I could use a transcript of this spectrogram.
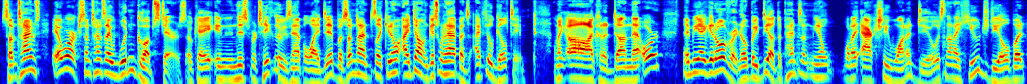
sometimes it works. Sometimes I wouldn't go upstairs. Okay. In this particular example, I did, but sometimes it's like, you know, I don't. Guess what happens? I feel guilty. I'm like, oh, I could have done that. Or maybe I get over it. No big deal. It depends on, you know, what I actually want to do. It's not a huge deal, but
